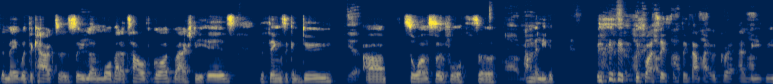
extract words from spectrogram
the main with the characters so you learn more about the Tower of God what actually is the things it can do Yeah. um so on and so forth so Oh. I'm gonna leave it Listen, before I, I'm- say I'm- something I'm- that I might regret and we, we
